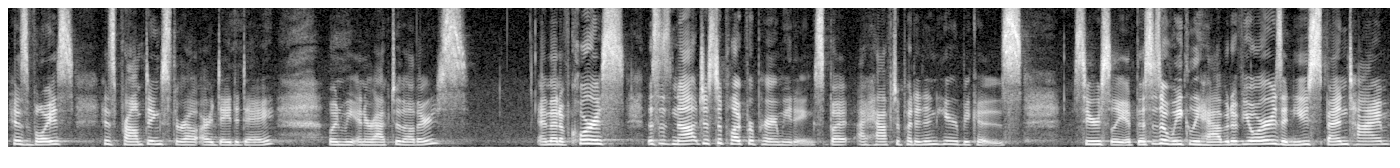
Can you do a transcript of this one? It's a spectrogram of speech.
his voice, his promptings throughout our day to day when we interact with others. And then, of course, this is not just a plug for prayer meetings, but I have to put it in here because seriously, if this is a weekly habit of yours and you spend time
